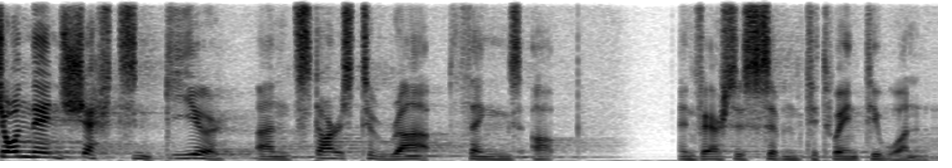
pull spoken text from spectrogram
John then shifts gear and starts to wrap things up in verses 7 to 21.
